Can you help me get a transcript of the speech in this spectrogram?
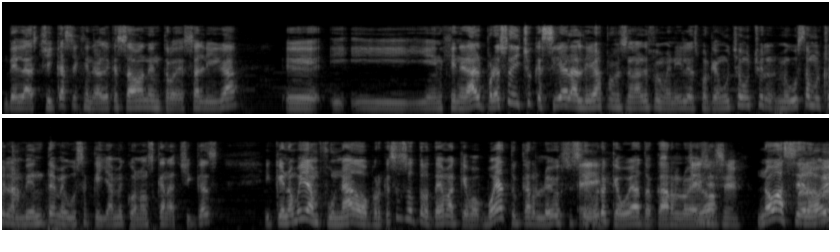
de las chicas en general que estaban dentro de esa liga. Eh, y, y, en general, por eso he dicho que sí a las ligas profesionales femeniles, porque mucho, mucho, me gusta mucho el ambiente, me gusta que ya me conozcan las chicas y que no me hayan funado, porque eso es otro tema que voy a tocar luego, estoy seguro que voy a tocar luego. No va a ser hoy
